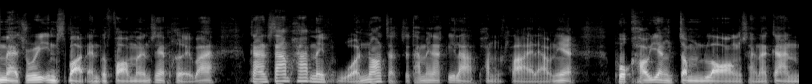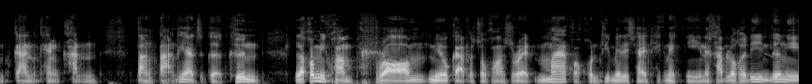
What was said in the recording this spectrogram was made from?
imagery in sport and performance เนี่ยเผยว่าการสร้างภาพในหัวนอกจากจะทำให้นักกีฬาผ่อนคลายแล้วเนี่ย พวกเขายังจำลองสถานการณ์การแข่งขันต่างๆ ที่อาจจะเกิดขึ้น แล้วก็มีความพร้อมมีโอกาสประสบความสำเร็จมากกว่าคนที่ไม่ได้ใช้เทคนิคนี้นะครับเราเคยได้ยินเรื่องนี้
